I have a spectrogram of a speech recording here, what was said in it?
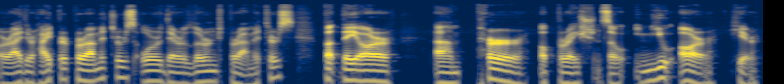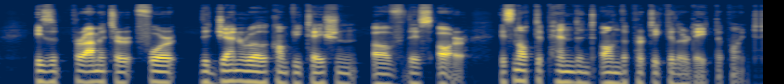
are either hyperparameters or they're learned parameters, but they are um, per operation. So mu r here is a parameter for the general computation of this R. It's not dependent on the particular data point.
